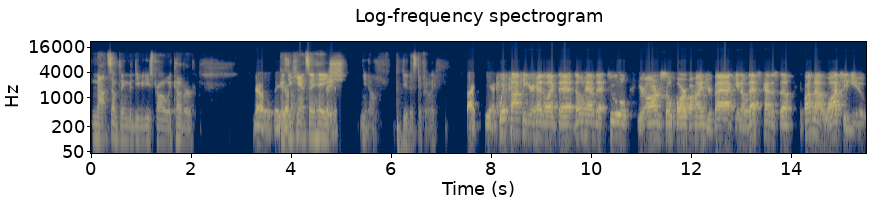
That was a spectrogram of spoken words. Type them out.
Not something the DVDs probably cover. No, because you can't say, hey, sh- you know, do this differently. Right. Yeah. Quit cocking your head like that. Don't have that tool, your arm so far behind your back. You know, that's kind of stuff. If I'm not watching you,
